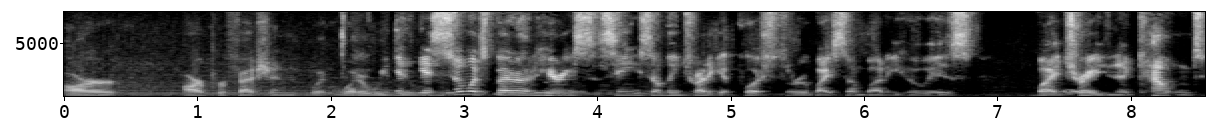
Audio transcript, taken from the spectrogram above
our our profession. What what are we It- doing? it's so much better than hearing seeing something try to get pushed through by somebody who is by trade an accountant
